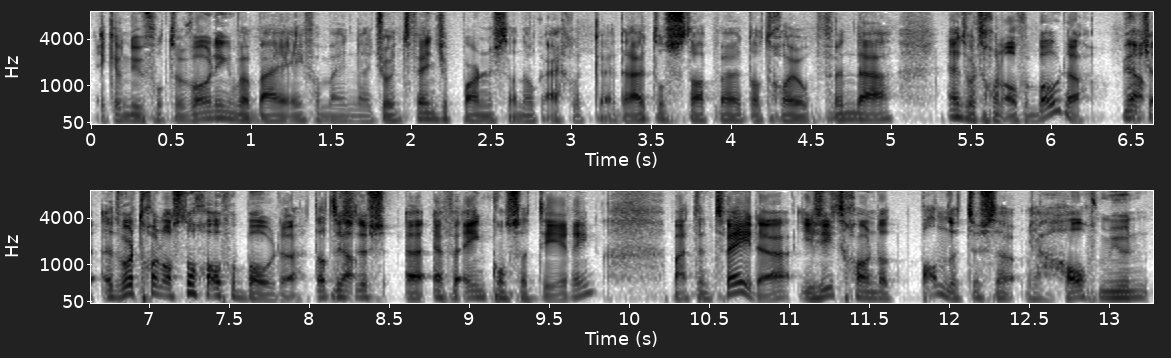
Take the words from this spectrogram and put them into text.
Ik heb nu bijvoorbeeld een woning waarbij een van mijn eh, joint venture partners dan ook eigenlijk uh, eruit wil stappen. Dat gooi op Funda en het wordt gewoon overboden. Ja. Je, het wordt gewoon alsnog overboden. Dat is dus uh, even één constatering. Maar ten tweede, je ziet gewoon dat panden tussen ja, half miljoen,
